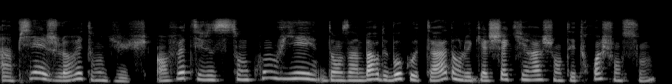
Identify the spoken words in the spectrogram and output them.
un piège leur est tendu. En fait, ils sont conviés dans un bar de Bogota dans lequel Shakira chantait trois chansons.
